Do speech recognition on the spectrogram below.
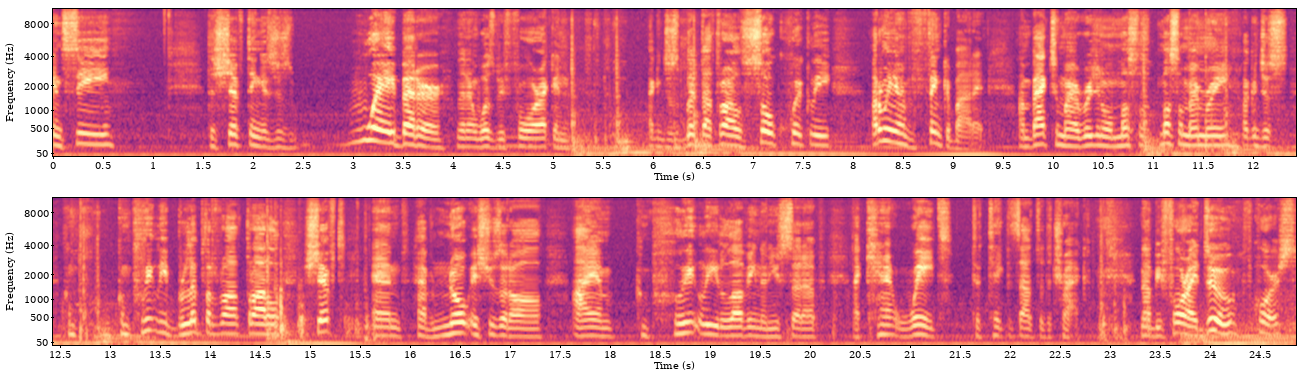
Can see, the shifting is just way better than it was before. I can I can just blip that throttle so quickly. I don't even have to think about it. I'm back to my original muscle muscle memory. I can just com completely blip the throttle, shift, and have no issues at all. I am completely loving the new setup. I can't wait to take this out to the track. Now before I do, of course,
